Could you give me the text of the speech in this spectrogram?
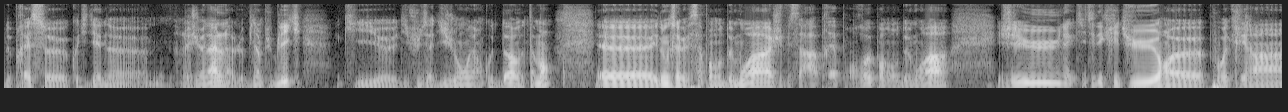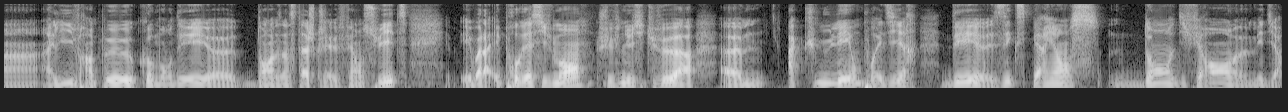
de presse euh, quotidienne euh, régionale, le bien public, qui diffuse à Dijon et en Côte d'Or notamment. et donc j'avais fait ça pendant deux mois, j'ai fait ça après pendant deux mois. J'ai eu une activité d'écriture pour écrire un, livre un peu commandé dans un stage que j'avais fait ensuite. Et voilà, et progressivement, je suis venu, si tu veux, à, accumuler, on pourrait dire, des euh, expériences dans différents euh, médias.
